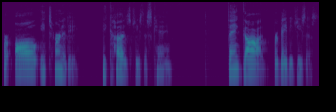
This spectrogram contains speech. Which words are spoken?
for all eternity because Jesus came. Thank God for baby Jesus.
